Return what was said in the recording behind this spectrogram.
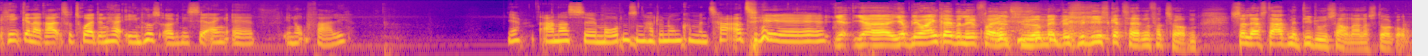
helt generelt, så tror jeg, at den her enhedsorganisering er enormt farlig. Ja, Anders øh, Mortensen, har du nogle kommentarer til... Øh... Jeg, jeg, jeg blev angrebet lidt fra alle sider, men hvis vi lige skal tage den fra toppen, så lad os starte med dit udsagn, Anders Storgård.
